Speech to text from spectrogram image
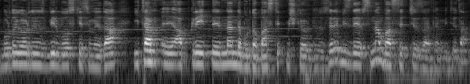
Burada gördüğünüz bir boss kesimi daha. Item e, upgrade'lerinden de burada bahsetmiş gördüğünüz üzere. Biz de hepsinden bahsedeceğiz zaten videoda.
